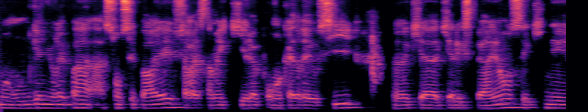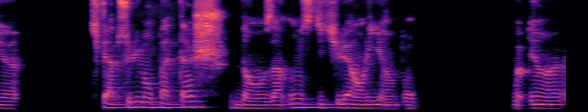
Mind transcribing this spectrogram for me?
on ne gagnerait pas à s'en séparer. Ça reste un mec qui est là pour encadrer aussi, qui a, qui a l'expérience et qui n'est qui fait absolument pas tâche dans un 11 titulaire en Ligue 1. Donc, on va bien euh,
